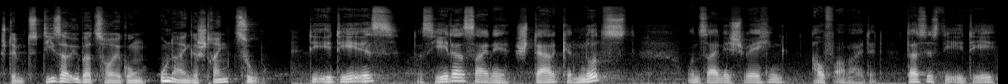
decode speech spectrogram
stimmt dieser Überzeugung uneingeschränkt zu. Die Idee ist, dass jeder seine Stärken nutzt und seine Schwächen aufarbeitet. Das ist die Idee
